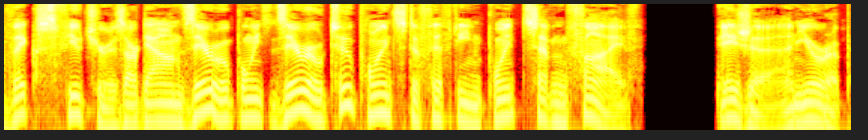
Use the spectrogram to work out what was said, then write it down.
VIX futures are down 0.02 points to 15.75. Asia and Europe.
